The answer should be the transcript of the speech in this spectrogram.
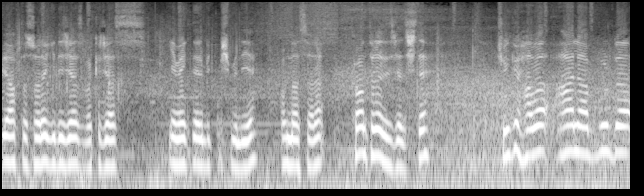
bir hafta sonra gideceğiz bakacağız yemekleri bitmiş mi diye. Ondan sonra kontrol edeceğiz işte. Çünkü hava hala burada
